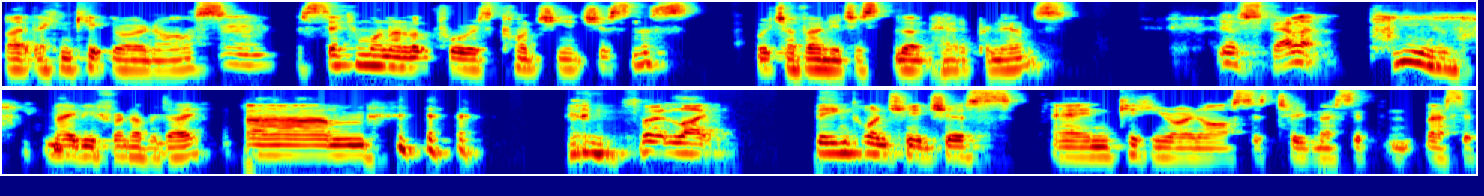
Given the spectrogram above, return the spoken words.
like they can kick their own ass. Mm. The second one I look for is conscientiousness, which I've only just learned how to pronounce. Just spell it. Maybe for another day. Um, but like being conscientious and kicking your own ass is two massive, massive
